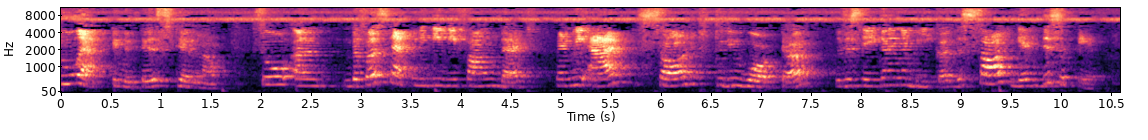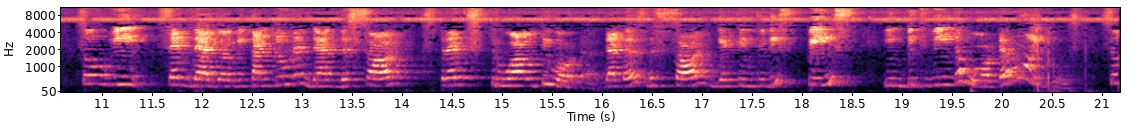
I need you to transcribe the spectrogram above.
two activities till now. So um, the first activity we found that when we add salt to the water which is taken in a beaker, the salt gets disappeared. So we said that uh, we concluded that the salt spreads throughout the water. That is the salt gets into the space in between the water molecules. So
